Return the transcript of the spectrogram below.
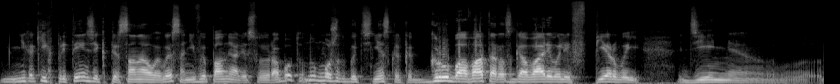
никаких претензий к персоналу ВВС. Они выполняли свою работу. Ну, может быть, несколько грубовато разговаривали в первый день э,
